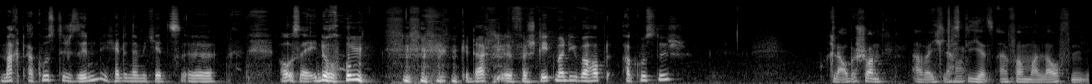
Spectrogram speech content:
Macht akustisch Sinn. Ich hätte nämlich jetzt äh, aus Erinnerung gedacht, äh, versteht man die überhaupt akustisch? Glaube schon, aber ich lasse die jetzt einfach mal laufen.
